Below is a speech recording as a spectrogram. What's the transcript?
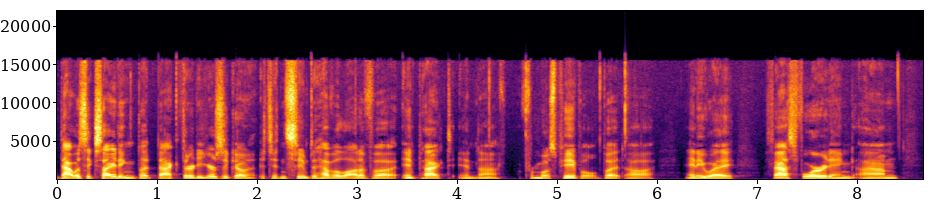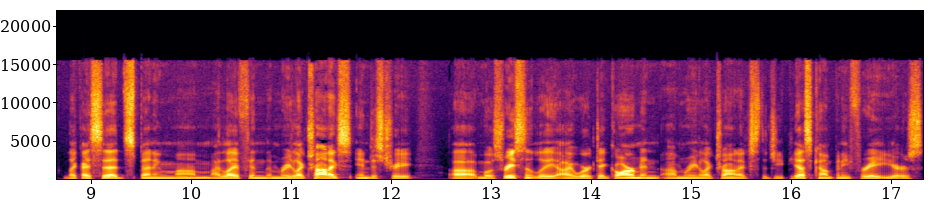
that was exciting, but back 30 years ago, it didn't seem to have a lot of uh, impact in, for most people. But anyway, fast forwarding, um, like I said, spending um, my life in the marine electronics industry, most recently I worked at Garmin Marine Electronics, the GPS company, for eight years.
